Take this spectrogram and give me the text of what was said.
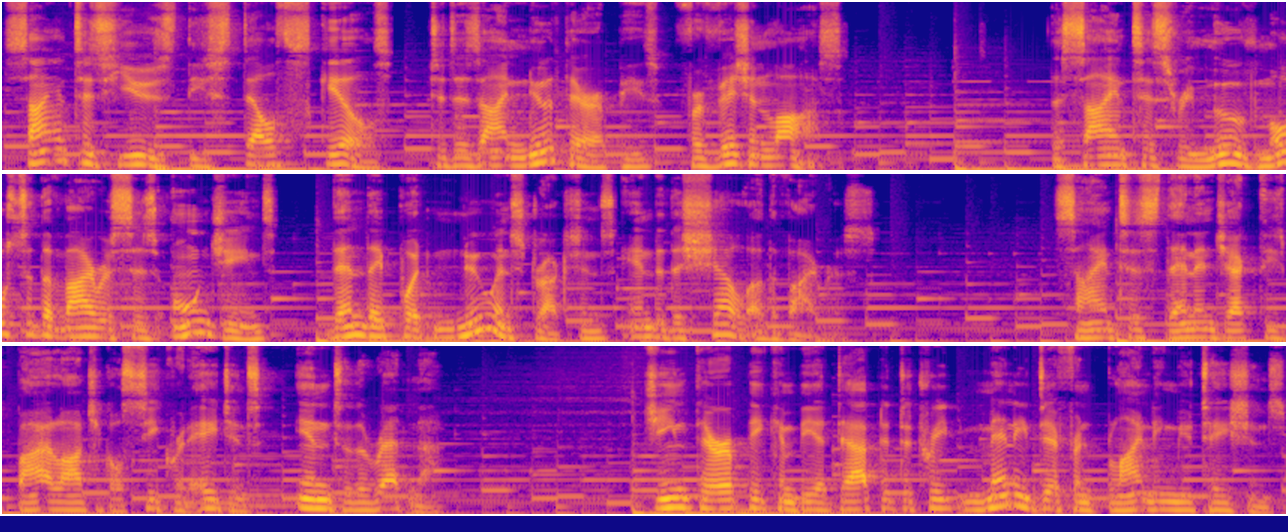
Scientists use these stealth skills to design new therapies for vision loss. The scientists remove most of the virus's own genes, then they put new instructions into the shell of the virus. Scientists then inject these biological secret agents into the retina. Gene therapy can be adapted to treat many different blinding mutations.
